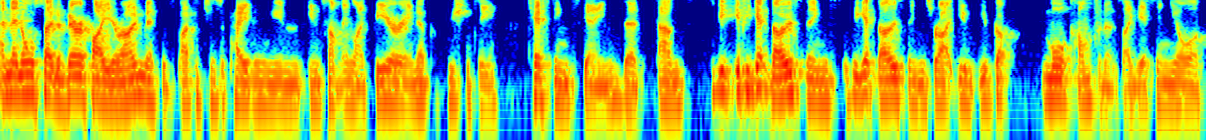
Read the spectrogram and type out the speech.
and then also to verify your own methods by participating in in something like BIRA proficiency testing scheme. That um, if you if you get those things if you get those things right, you've you've got more confidence, I guess, in your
